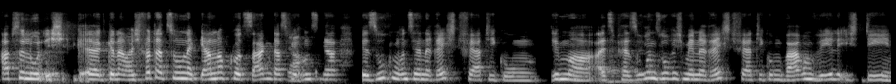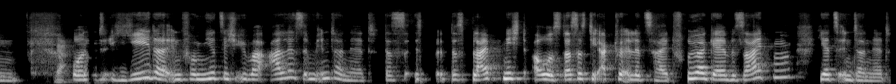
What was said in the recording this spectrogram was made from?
Absolut. Ich, äh, genau, ich würde dazu gerne noch kurz sagen, dass ja. wir uns ja, wir suchen uns ja eine Rechtfertigung immer. Als Person suche ich mir eine Rechtfertigung, warum wähle ich den? Ja. Und jeder informiert sich über alles im Internet. Das, ist, das bleibt nicht aus. Das ist die aktuelle Zeit. Früher gelbe Seiten, jetzt Internet.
